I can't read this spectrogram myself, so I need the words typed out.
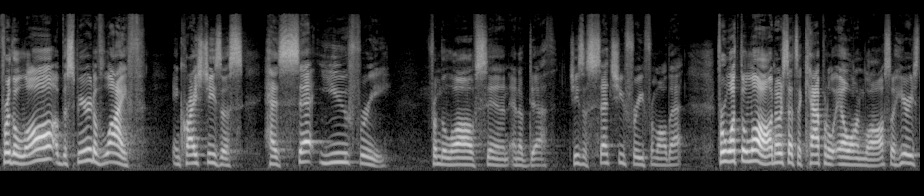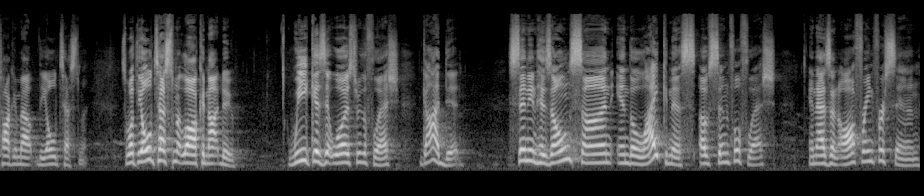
For the law of the Spirit of life in Christ Jesus has set you free from the law of sin and of death. Jesus sets you free from all that. For what the law, notice that's a capital L on law, so here he's talking about the Old Testament. So, what the Old Testament law could not do, weak as it was through the flesh, God did, sending his own Son in the likeness of sinful flesh, and as an offering for sin,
